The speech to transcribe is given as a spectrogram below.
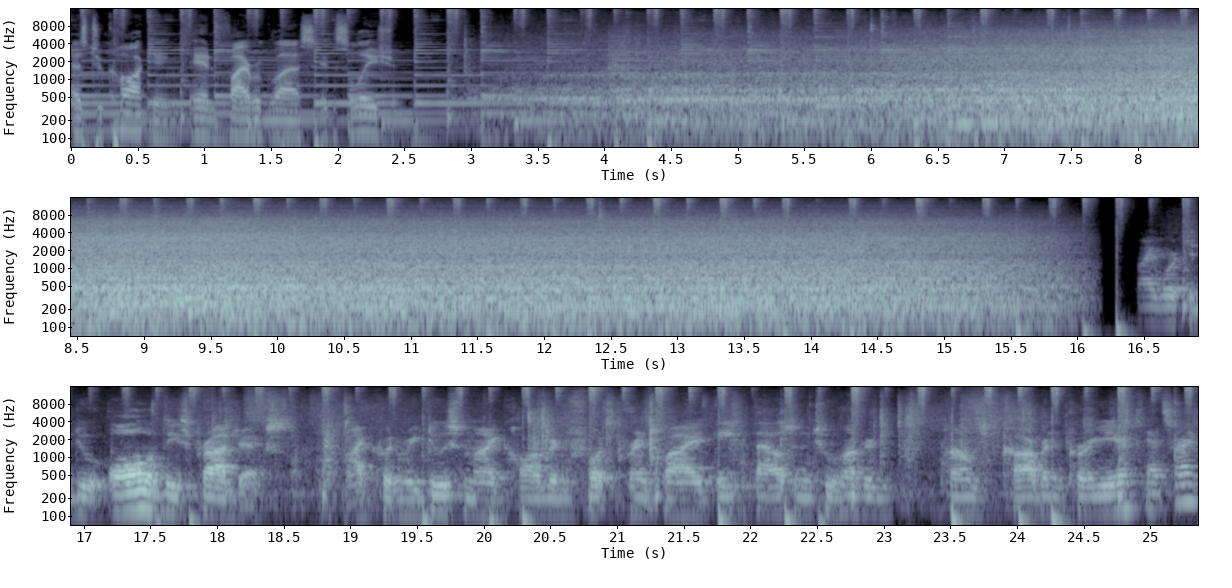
as to caulking and fiberglass insulation. Were to do all of these projects, I could reduce my carbon footprint by 8,200 pounds of carbon per year. That's right.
